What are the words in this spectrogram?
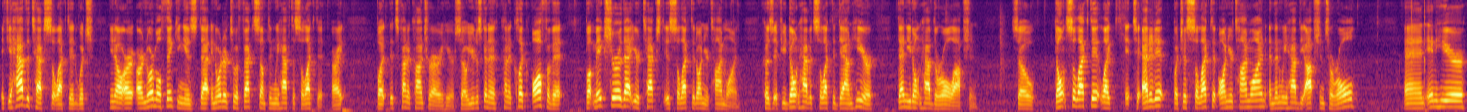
if you have the text selected, which you know our, our normal thinking is that in order to affect something, we have to select it. All right, but it's kind of contrary here. So you're just going to kind of click off of it, but make sure that your text is selected on your timeline, because if you don't have it selected down here, then you don't have the roll option. So don't select it like it, to edit it, but just select it on your timeline and then we have the option to roll. And in here,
